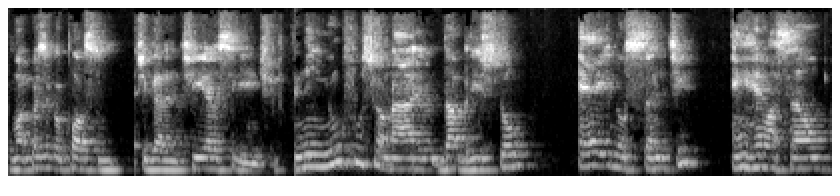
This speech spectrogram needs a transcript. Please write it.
Uma coisa que eu posso te garantir é o seguinte: nenhum funcionário da Bristol é inocente em relação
